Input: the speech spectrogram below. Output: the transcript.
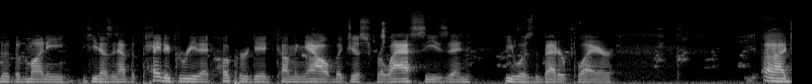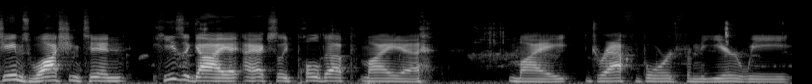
the, the money. He doesn't have the pedigree that Hooker did coming out, but just for last season, he was the better player. Uh, James Washington he's a guy I actually pulled up my uh, my draft board from the year we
